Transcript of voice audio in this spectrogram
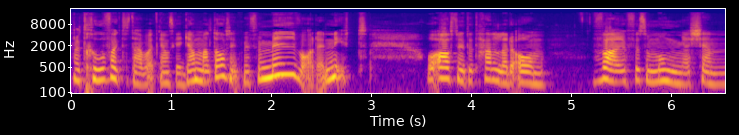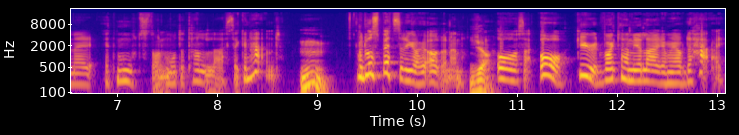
jag tror faktiskt det här var ett ganska gammalt avsnitt men för mig var det nytt. Och avsnittet handlade om varför så många känner ett motstånd mot att handla second hand. Och då spetsade jag i öronen. Ja. Och så här, åh gud, vad kan jag lära mig av det här?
